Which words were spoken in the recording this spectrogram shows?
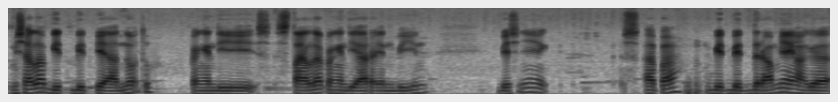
misalnya beat-beat piano tuh pengen di stylenya pengen di R&B-in biasanya s- apa beat-beat drumnya yang agak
